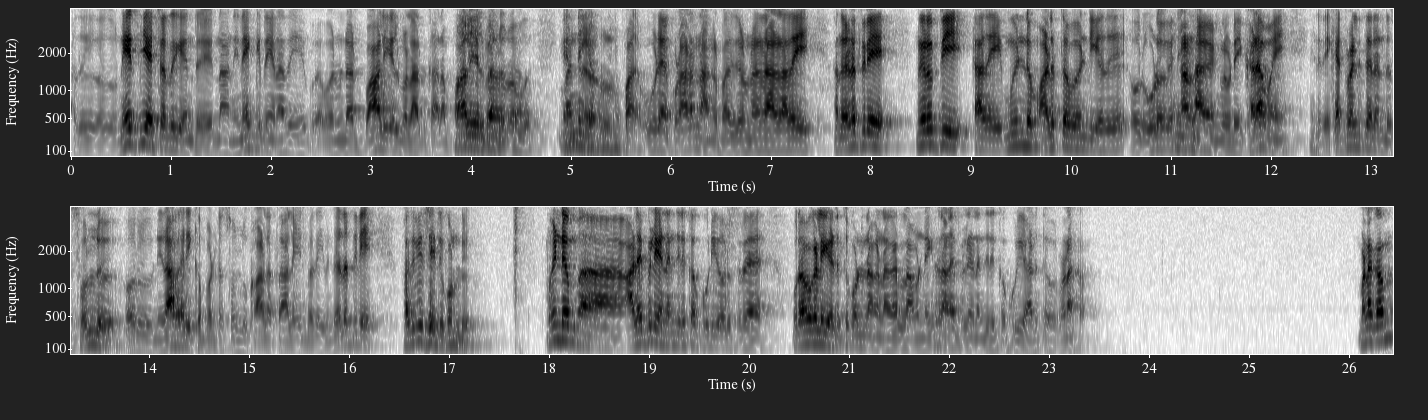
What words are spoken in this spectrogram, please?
அது அது நேர்த்தியற்றது என்று நான் நினைக்கிறேன். அதை பாலியல் பலாத்காரம் பாலியல் விடக்கூடாது. நாங்கள் அதை அந்த இடத்திலே நிறுத்தி அதை மீண்டும் அழுத்த வேண்டியது ஒரு ஊடகவியலாளர் எங்களுடைய கடமை. எனவே கற்பழித்தல் என்ற சொல்லு ஒரு நிராகரிக்கப்பட்ட சொல்லு காலத்தால் என்பதை இந்த இடத்திலே பதிவு செய்து கொண்டு மீண்டும் அழைப்பில் இணைந்திருக்கக்கூடிய ஒரு சில உறவுகளை எடுத்துக்கொண்டு நாங்கள் நகரலாம் நினைக்கிறேன். அழைப்பில் இணைந்திருக்கக்கூடிய அடுத்த ஒரு வணக்கம். வணக்கம்.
